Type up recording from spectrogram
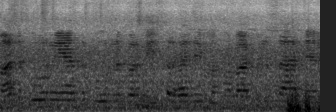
ਮਦ ਪੂਰਨ ਅੰਤ ਪੂਰਨ ਪਰਮੇਸ਼ਰ ਹੈ ਜੀ ਮਹਾਵਾਕੁ ਸਾਹਿਬ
